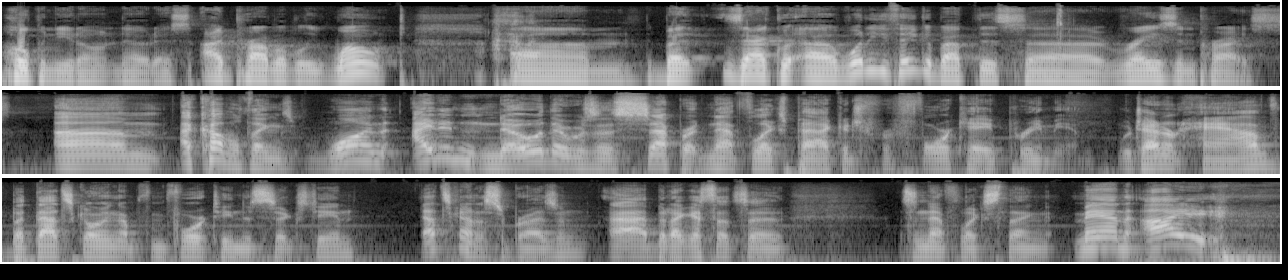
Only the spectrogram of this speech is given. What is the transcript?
hoping you don't notice. I probably won't. Um, but Zach, uh, what do you think about this uh, raise in price? Um, a couple things. One, I didn't know there was a separate Netflix package for 4K premium, which I don't have, but that's going up from 14 to 16. That's kind of surprising. Uh, but I guess that's a that's a Netflix thing. Man, I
